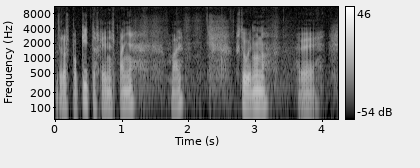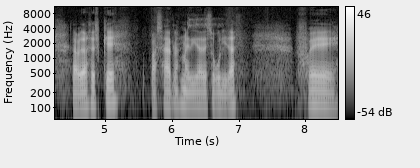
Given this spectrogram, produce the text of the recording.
de los poquitos que hay en España, ¿vale? Estuve en uno. Eh, la verdad es que pasar las medidas de seguridad fue,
